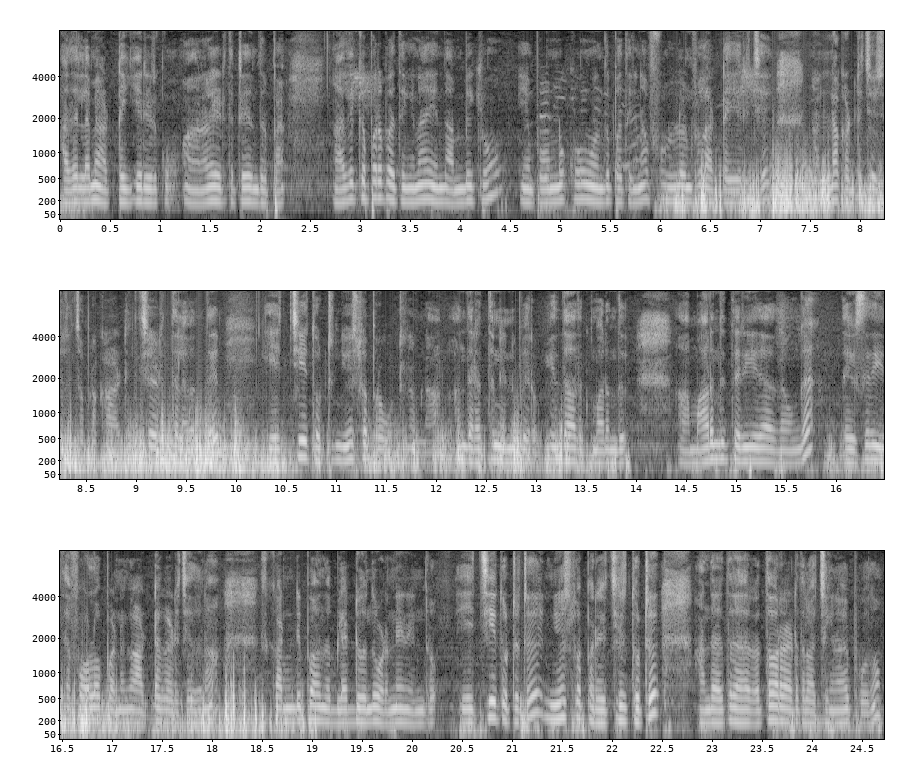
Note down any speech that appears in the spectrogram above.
அது எல்லாமே அட்டை ஏறி இருக்கும். அதனால் எடுத்துகிட்டே இருந்திருப்பேன். அதுக்கப்புறம் பார்த்தீங்கன்னா என் தம்பிக்கும் என் பொண்ணுக்கும் வந்து பார்த்திங்கன்னா ஃபுல் அண்ட் ஃபுல் அட்டை ஏறிச்சு. நல்லா கட்டிச்சு வச்சிருந்துச்சு. அப்புறம் கடிச்ச இடத்துல வந்து எச்சியை தொட்டு நியூஸ் பேப்பரை ஒட்டினோம்னா அந்த ரத்தம் நின்று போயிடும் இதுதான் அதுக்கு மருந்து. மருந்து தெரியாதவங்க தயவுசெய்து இதை ஃபாலோ பண்ணுங்கள் அட்டை கடிச்சதுன்னா கண்டிப்பாக அந்த blood வந்து உடனே நின்றும். எச்சியை தொட்டுட்டு நியூஸ் பேப்பர் எச்சியை தொட்டு அந்த இடத்துல ரத்த வர இடத்துல வச்சிங்கனாவே போதும்.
